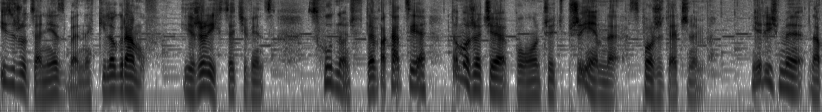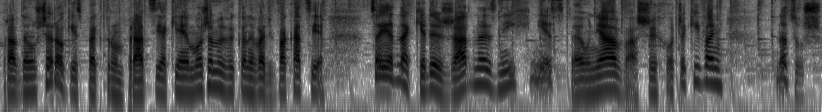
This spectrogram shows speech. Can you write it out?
i zrzucenie zbędnych kilogramów. Jeżeli chcecie więc schudnąć w te wakacje, to możecie połączyć przyjemne z pożytecznym. Mieliśmy naprawdę szerokie spektrum prac, jakie możemy wykonywać w wakacje, co jednak kiedy żadne z nich nie spełnia Waszych oczekiwań, no cóż,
